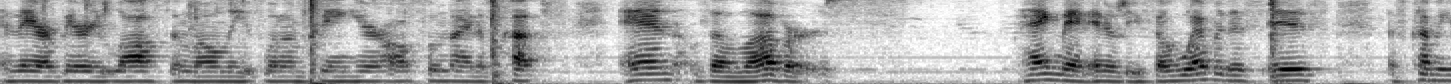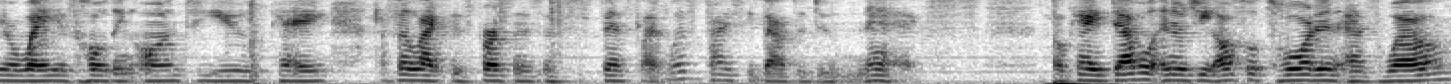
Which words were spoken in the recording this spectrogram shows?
and they are very lost and lonely is what I'm seeing here. Also Knight of Cups and the Lovers. Hangman energy. So whoever this is, that's coming your way is holding on to you, okay? I feel like this person is in suspense, like, what's Pisces about to do next? Okay, Devil energy, also Taurus as well.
